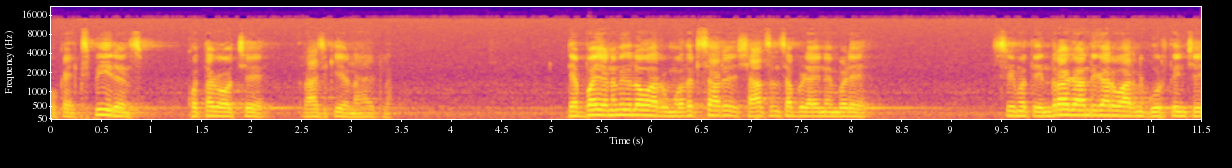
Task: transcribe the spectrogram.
ఒక ఎక్స్పీరియన్స్ కొత్తగా వచ్చే రాజకీయ నాయకులు. డెబ్బై ఎనిమిదిలో వారు మొదటిసారి శాసనసభ్యుడు అయిన వెంబడే శ్రీమతి ఇందిరాగాంధీ గారు వారిని గుర్తించి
